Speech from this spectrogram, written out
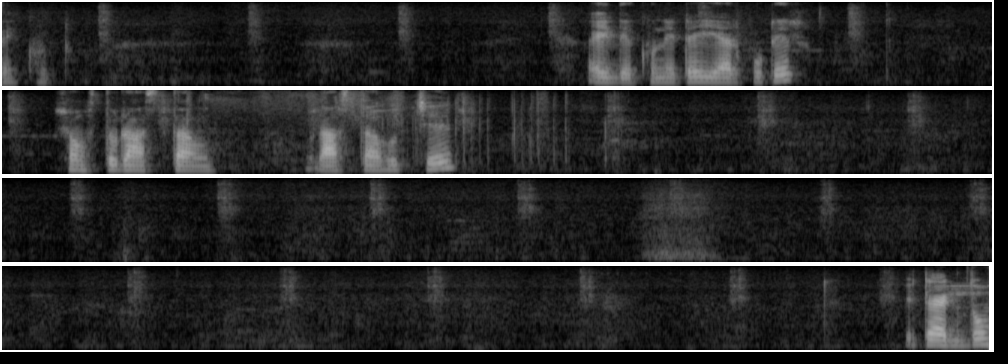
দেখুন এই দেখুন এটা এয়ারপোর্টের সমস্ত রাস্তা রাস্তা হচ্ছে এটা একদম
